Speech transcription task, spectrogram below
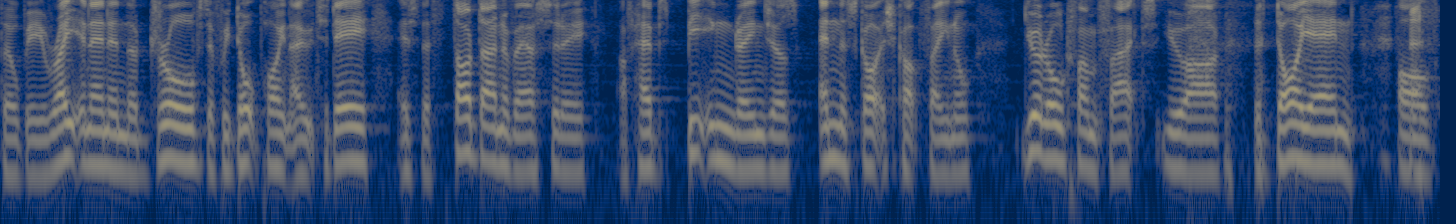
they'll be writing in in their droves if we don't point out today is the third anniversary of Hibs beating Rangers in the Scottish Cup final. Your old fun facts. You are the doyen of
